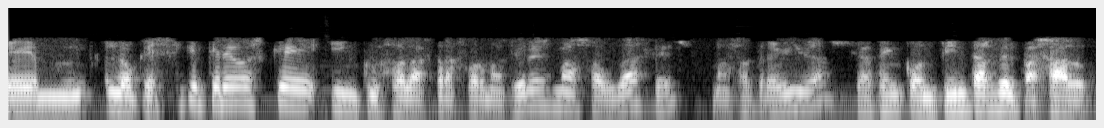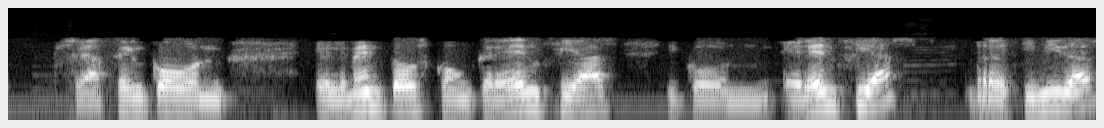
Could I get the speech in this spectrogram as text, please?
Em, lo que sí que creo es que incluso las transformaciones más audaces, más atrevidas, se hacen con tintas del pasado, se hacen con elementos, con creencias y con herencias recibidas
